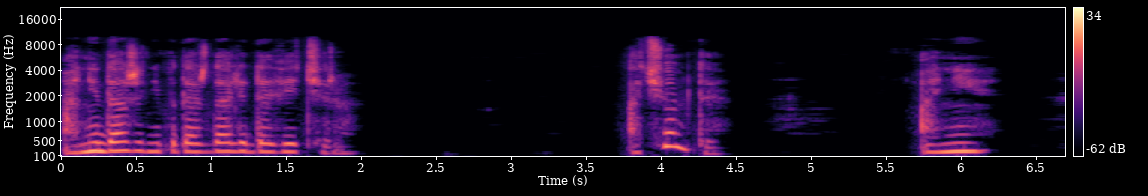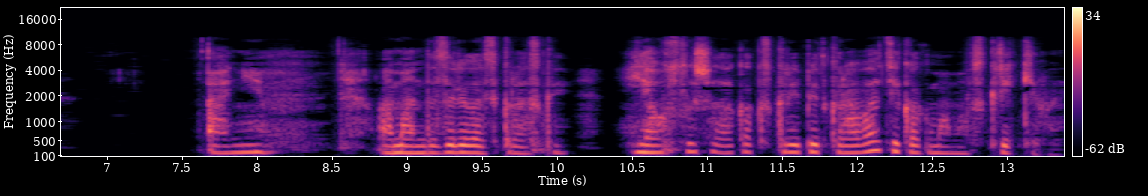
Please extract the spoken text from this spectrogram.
«Они даже не подождали до вечера». «О чем ты?» «Они... они...» Аманда залилась краской. Я услышала, как скрипит кровать и как мама вскрикивает.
